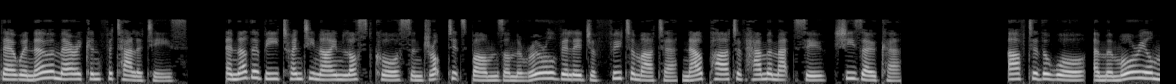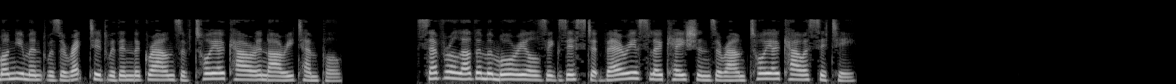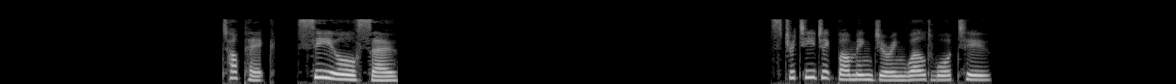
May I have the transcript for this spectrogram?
There were no American fatalities. Another B-29 lost course and dropped its bombs on the rural village of Futamata now part of Hamamatsu, Shizuoka. After the war, a memorial monument was erected within the grounds of Toyokawa Inari Temple. Several other memorials exist at various locations around Toyokawa City. See also Strategic bombing during World War II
